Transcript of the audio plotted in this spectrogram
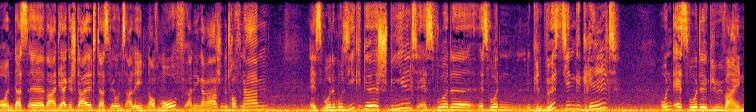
Und das äh, war der Gestalt, dass wir uns alle hinten auf dem Hof an den Garagen getroffen haben. Es wurde Musik gespielt, es, wurde, es wurden Würstchen gegrillt und es wurde Glühwein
